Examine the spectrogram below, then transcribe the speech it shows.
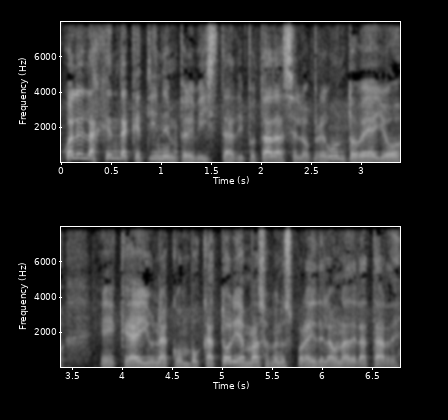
¿Cuál es la agenda que tienen prevista, diputada? Se lo pregunto, vea yo eh, que hay una convocatoria más o menos por ahí de la una de la tarde.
